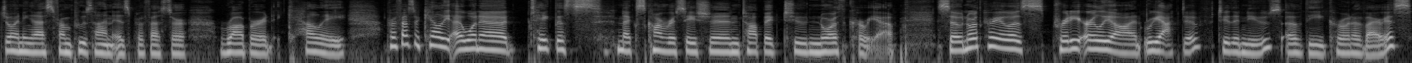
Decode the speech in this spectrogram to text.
joining us from Busan is Professor Robert Kelly. Professor Kelly, I want to take this next conversation topic to North Korea. So North Korea was pretty early on reactive to the news the coronavirus,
